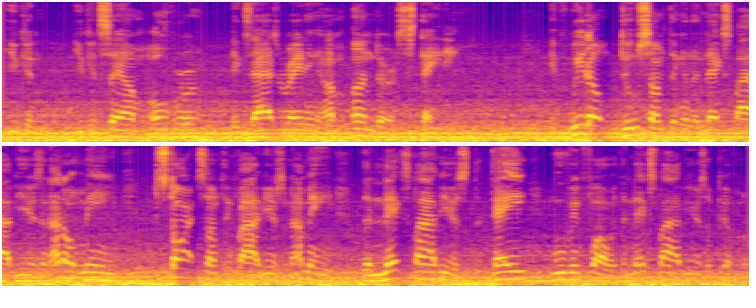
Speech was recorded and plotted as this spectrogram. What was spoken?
live. You can you can say I'm over exaggerating, I'm understating. If we don't do something in the next five years, and I don't mean start something five years from now. I mean, the next five years, the day moving forward, the next five years are pivotal.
